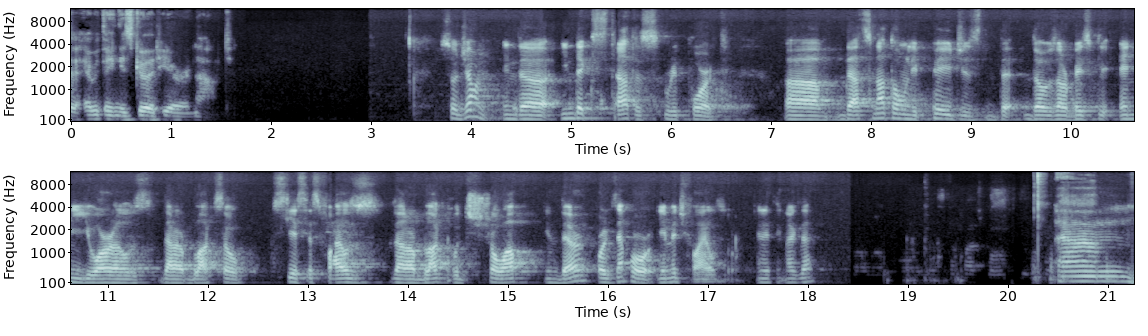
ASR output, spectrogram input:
uh, everything is good here or not. So John, in the index status report, um, that's not only pages, that, those are basically any URLs that are blocked. So CSS files that are blocked would show up in there, for example, or image files or anything like that? Um,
